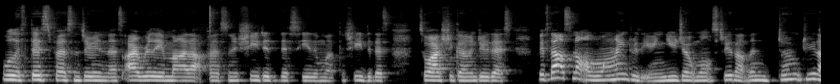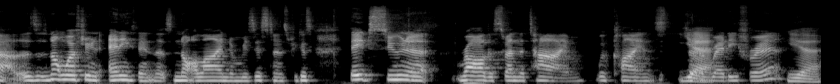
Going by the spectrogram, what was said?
well, if this person's doing this, I really admire that person. If she did this healing work and she did this, so I should go and do this. But if that's not aligned with you and you don't want to do that, then don't do that. It's not worth doing anything that's not aligned and resistance because they'd sooner rather spend the time with clients that are ready for it. yeah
